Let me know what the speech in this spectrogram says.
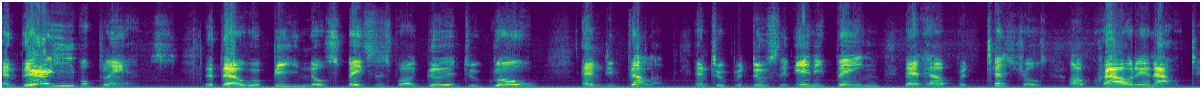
and their evil plans that there will be no spaces for good to grow and develop and to produce in anything that have potentials of crowding out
